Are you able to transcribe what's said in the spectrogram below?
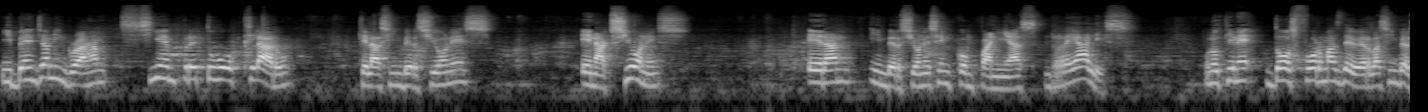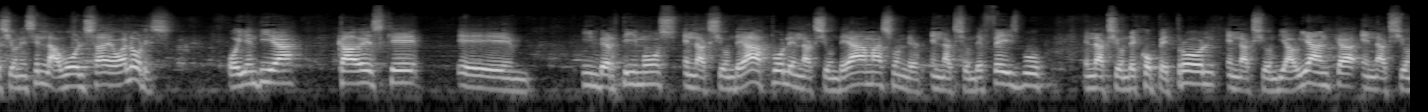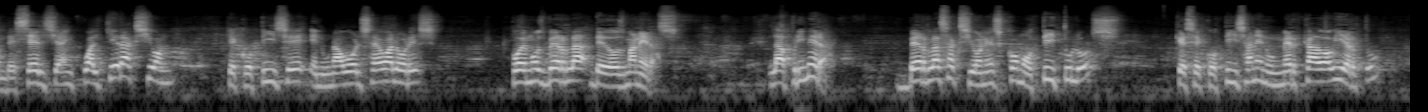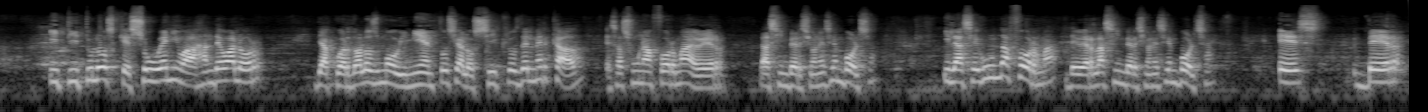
Y Benjamin Graham siempre tuvo claro que las inversiones en acciones eran inversiones en compañías reales. Uno tiene dos formas de ver las inversiones en la bolsa de valores. Hoy en día, cada vez que eh, invertimos en la acción de Apple, en la acción de Amazon, en la acción de Facebook, en la acción de Copetrol, en la acción de Avianca, en la acción de Celsia, en cualquier acción que cotice en una bolsa de valores, podemos verla de dos maneras. La primera, ver las acciones como títulos que se cotizan en un mercado abierto y títulos que suben y bajan de valor de acuerdo a los movimientos y a los ciclos del mercado. Esa es una forma de ver las inversiones en bolsa. Y la segunda forma de ver las inversiones en bolsa es ver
